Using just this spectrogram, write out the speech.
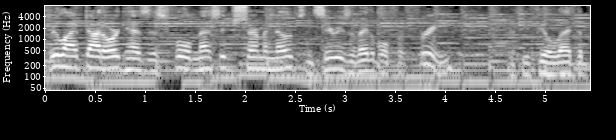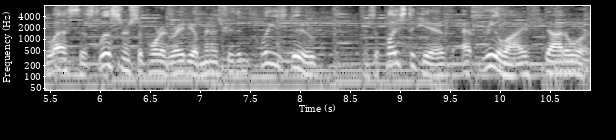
RealLife.org has this full message, sermon notes, and series available for free. And If you feel led to bless this listener supported radio ministry, then please do. There's a place to give at reallife.org.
